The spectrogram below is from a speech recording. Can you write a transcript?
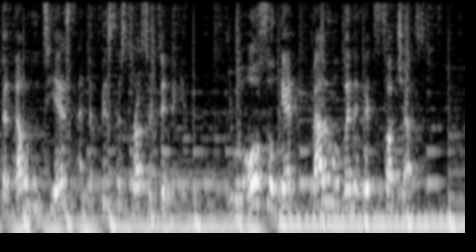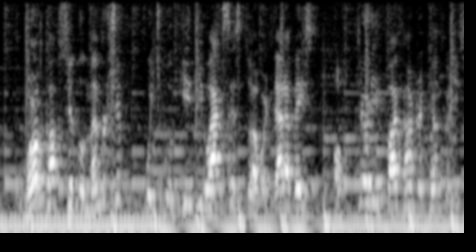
the WTS and the Business Trust Certificate. You will also get valuable benefits such as WORLDCOB Triple membership, which will give you access to our database of 3,500 companies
